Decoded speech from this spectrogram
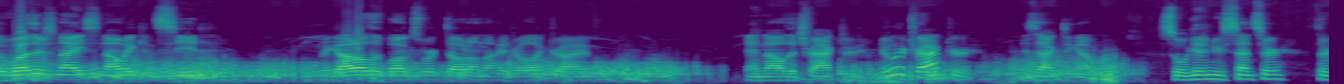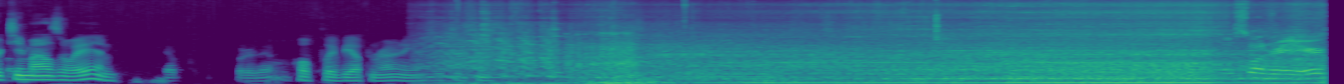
The weather's nice, now we can seed. We got all the bugs worked out on the hydraulic drive. And now the tractor, newer tractor, is acting up. So we'll get a new sensor 13 miles away and. Hopefully be up and running again. This one right here.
